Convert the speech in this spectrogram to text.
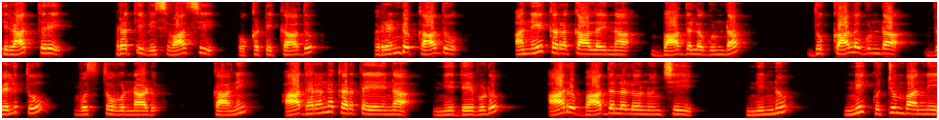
ఈ రాత్రి ప్రతి విశ్వాసి ఒకటి కాదు రెండు కాదు అనేక రకాలైన బాధల గుండా దుఃఖాల గుండా వెళుతూ వస్తూ ఉన్నాడు. కాని ఆదరణకర్త అయిన నీ దేవుడు ఆరు బాధలలో నుంచి నిన్ను నీ కుటుంబాన్ని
